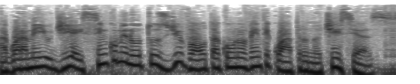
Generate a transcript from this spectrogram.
Agora meio-dia e cinco minutos, de volta com 94 Notícias.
